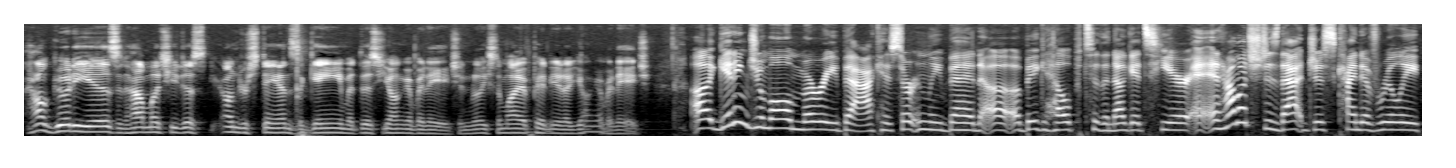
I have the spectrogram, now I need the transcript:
how good he is and how much he just understands the game at this young of an age, and at least in my opinion, a young of an age. Uh, getting Jamal Murray back has certainly been a, a, big help to the Nuggets here. And how much does that just kind of really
